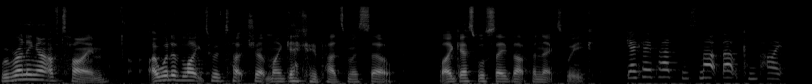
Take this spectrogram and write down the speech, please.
We're running out of time. I would have liked to have touched up my gecko pads myself, but I guess we'll save that for next week. Gecko pads and smart belt combine,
